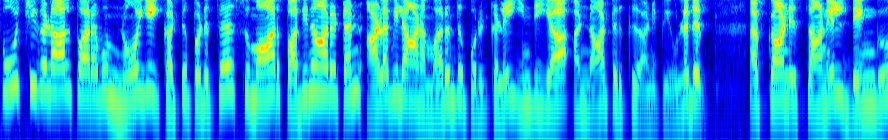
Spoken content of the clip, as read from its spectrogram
பூச்சிகளால் பரவும் நோயை கட்டுப்படுத்த சுமார் பதினாறு டன் அளவிலான மருந்து பொருட்களை இந்தியா அந்நாட்டிற்கு அனுப்பியுள்ளது. ஆப்கானிஸ்தானில் டெங்கு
